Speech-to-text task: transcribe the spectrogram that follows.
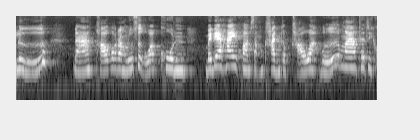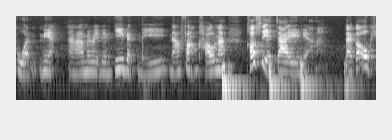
หรือนะเขากำลังรู้สึกว่าคุณไม่ได้ให้ความสำคัญกับเขาอะเบอร์มากเท่าที่ควรเนี่ยนะคะมันเป็นเอนจี้แบบนี้นะฝั่งเขานะเขาเสียใจเนี่ยแต่ก็โอเค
